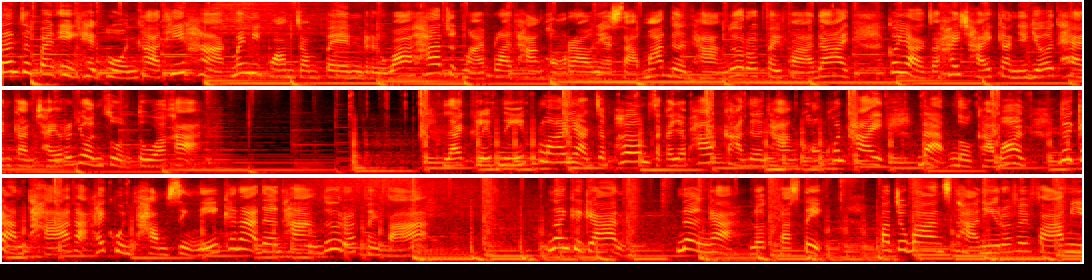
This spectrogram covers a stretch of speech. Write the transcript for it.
นั่นจึงเป็นอีกเหตุผลค่ะที่หากไม่มีความจำเป็น หรือว่าถ้าจุดหมายปลายทางของเราเนี่ยสามารถเดินทางด้วยรถไฟฟ้าได้ ก็อยากจะให้ใช้กันเยอะๆแทนการใช้รถยนต์ส่วนตัวค่ะและคลิปนี้ปลาอยากจะเพิ่มศักยภาพการเดินทางของคนไทยแบบโลคาร์บอน ด้วยการท้าค่ะให้คุณทำสิ่งนี้ขณะเดินทางด้วยรถไฟฟ้า นั่นคือการ 1. ค่ะลดพลาสติก ปัจจุบันสถานีรถไฟฟ้ามี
